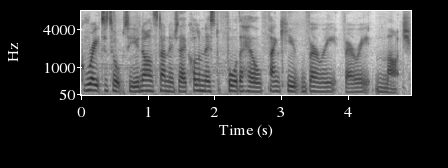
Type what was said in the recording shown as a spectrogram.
great to talk to you. Niall Stanage there, columnist for The Hill. Thank you very, very much.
